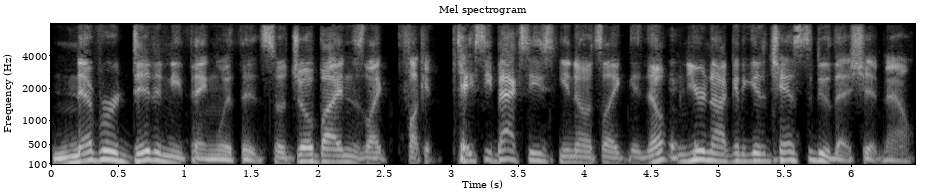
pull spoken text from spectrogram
never did anything with it. So Joe Biden's like, fuck it, Casey backsies. You know, it's like, nope, you're not gonna get a chance to do that shit now.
